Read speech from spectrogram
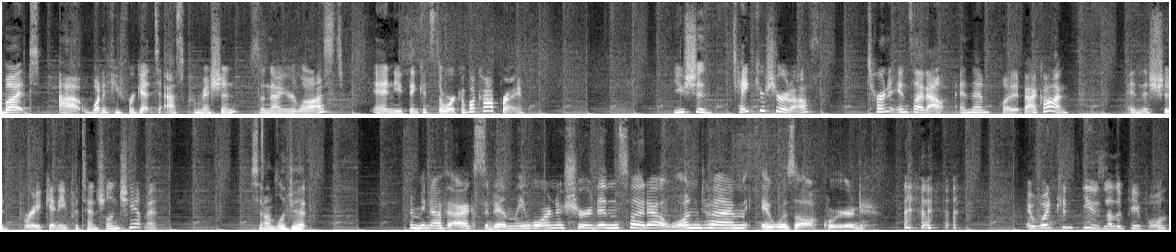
But uh, what if you forget to ask permission? So now you're lost and you think it's the work of a capre. You should take your shirt off, turn it inside out, and then put it back on. And this should break any potential enchantment. Sounds legit. I mean, I've accidentally worn a shirt inside out one time. It was awkward. It would confuse other people.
